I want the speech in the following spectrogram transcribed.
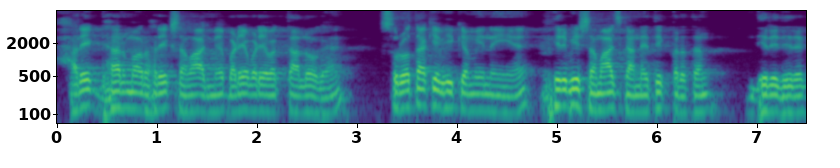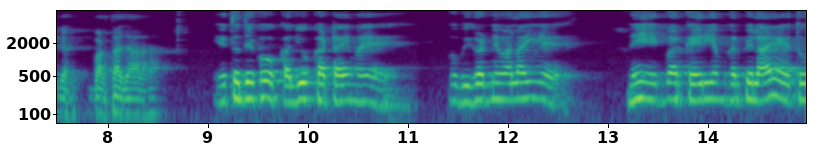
हर एक धर्म और हर एक समाज में बड़े बड़े वक्ता लोग हैं। श्रोता की भी कमी नहीं है फिर भी समाज का नैतिक प्रतन धीरे धीरे बढ़ता जा रहा। है ये तो देखो कलयुग का टाइम है वो बिगड़ने वाला ही है। नहीं एक बार कैरी हम घर पे लाए तो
